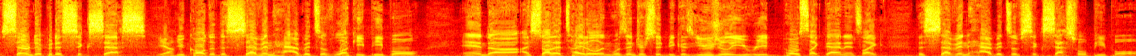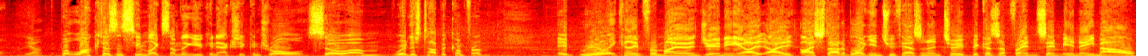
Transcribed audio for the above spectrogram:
serendipitous success. Yeah. You called it the Seven Habits of Lucky People, and uh, I saw that title and was interested because usually you read posts like that and it's like the Seven Habits of Successful People. Yeah. But luck doesn't seem like something you can actually control. So um, where'd this topic come from? It really came from my own journey. I, I, I started blogging in 2002 because a friend sent me an email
